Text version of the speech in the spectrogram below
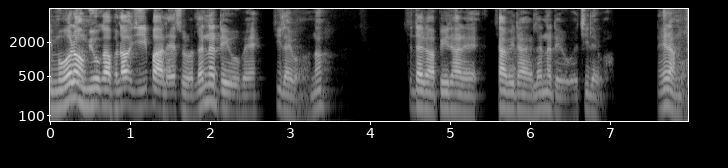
ဒီမောတော်မျိုးကဘယ်တော့ရေးပါလဲဆိုတော့လက်နက်တွေကိုပဲကြည့်လိုက်ပါဦးနော်စစ်တပ်ကပေးထားတဲ့ချပေးထားတဲ့လက်နက်တွေကိုပဲကြည့်လိုက်ပါနဲတာမဟုတ်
